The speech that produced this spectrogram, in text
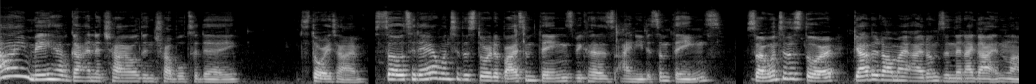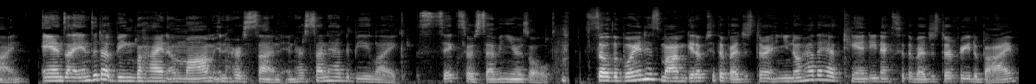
I may have gotten a child in trouble today. Story time. So today I went to the store to buy some things because I needed some things. So I went to the store, gathered all my items, and then I got in line. And I ended up being behind a mom and her son, and her son had to be like six or seven years old. So the boy and his mom get up to the register, and you know how they have candy next to the register for you to buy?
